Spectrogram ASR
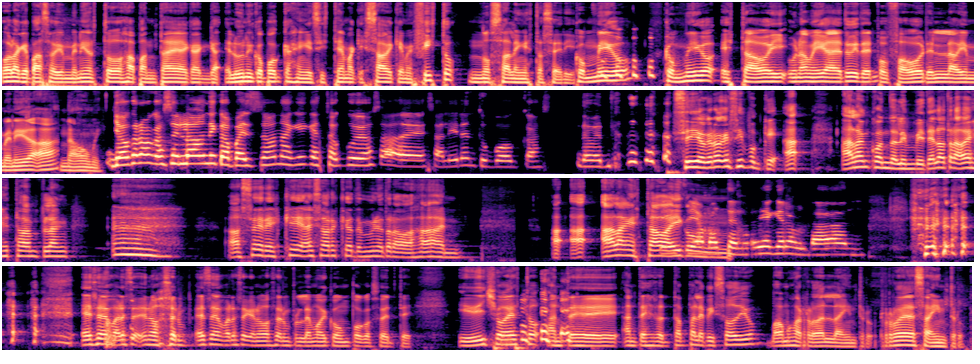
Hola, ¿qué pasa? Bienvenidos todos a Pantalla de Carga, el único podcast en el sistema que sabe que Mephisto no sale en esta serie. Conmigo, conmigo está hoy una amiga de Twitter. Por favor, denle la bienvenida a Naomi. Yo creo que soy la única persona aquí que está orgullosa de salir en tu podcast, de verdad. Sí, yo creo que sí, porque a- Alan cuando le invité la otra vez estaba en plan, "Ah, hacer, es que a esa hora es que yo termino de trabajar. A- a- Alan estaba Sí, ahí sí, con... aparte nadie quiere hablar. ese, me parece, no va a ser, ese me parece que no va a ser un problema hoy con un poco de suerte. Y dicho esto, antes de, antes de saltar para el episodio, vamos a rodar la intro. Rueda esa intro.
